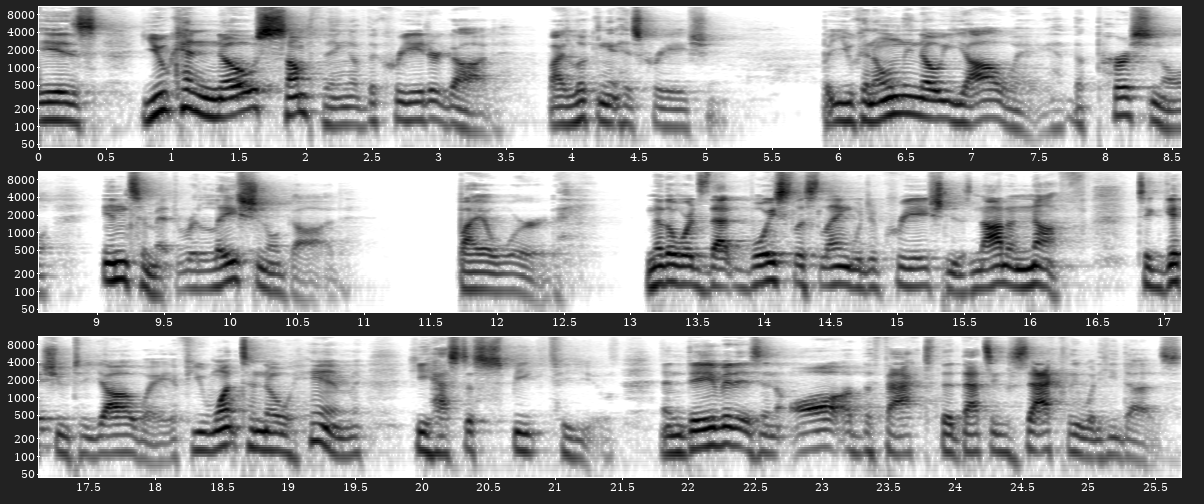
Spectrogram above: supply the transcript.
is you can know something of the Creator God by looking at his creation, but you can only know Yahweh, the personal, intimate, relational God, by a word. In other words, that voiceless language of creation is not enough to get you to Yahweh. If you want to know Him, He has to speak to you. And David is in awe of the fact that that's exactly what he does.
